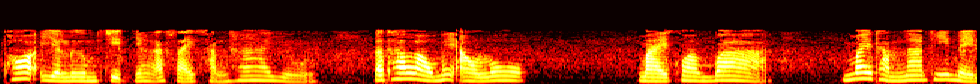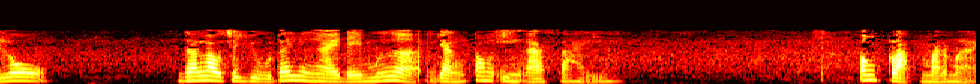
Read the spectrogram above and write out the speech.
เพราะอย่าลืมจิตยังอาศัยขันห้าอยู่ แล้วถ้าเราไม่เอาโลก หมายความว่า ไม่ทำหน้าที่ในโลก แล้วเราจะอยู่ได้ยังไงในเมื่อยังต้องอิงอาศัย ต้องกลับมาใหม่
